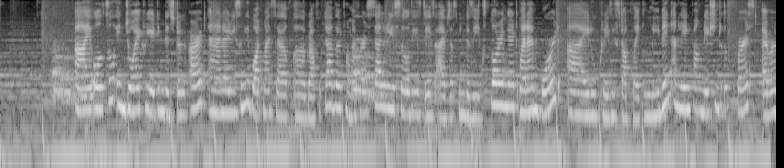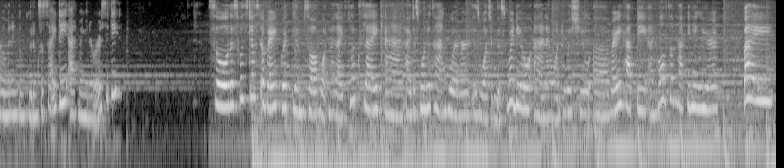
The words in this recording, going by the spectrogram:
I also enjoy creating digital art and I recently bought myself a graphic tablet for my first salary so these days I've just been busy exploring it. When I'm bored, I do crazy stuff like leading and laying foundation to the first ever Women in Computing Society at my university. So this was just a very quick glimpse of what my life looks like and I just want to thank whoever is watching this video and I want to wish you a very happy and wholesome happy new year. Bye!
